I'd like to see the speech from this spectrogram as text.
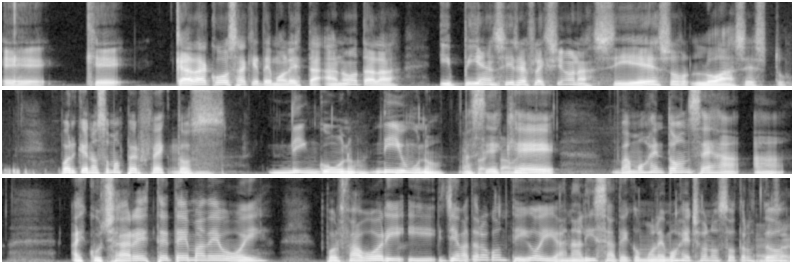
eh, que cada cosa que te molesta, anótala y piensa y reflexiona si eso lo haces tú. Porque no somos perfectos, ninguno, ni uno. Así es que vamos entonces a, a, escuchar este tema de hoy, por favor, y, y, llévatelo contigo y analízate como lo hemos hecho nosotros dos.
